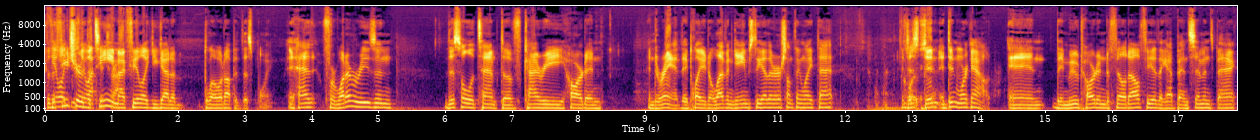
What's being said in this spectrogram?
For the feel like future of the team. I feel like you got to blow it up at this point. It has, for whatever reason, this whole attempt of Kyrie, Harden, and Durant, they played 11 games together or something like that. It Close, just didn't. It didn't work out, and they moved Harden to Philadelphia. They got Ben Simmons back.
